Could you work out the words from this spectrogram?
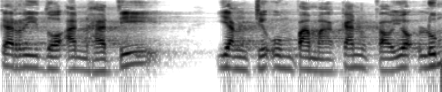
keridoan hati yang diumpamakan koyok lum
